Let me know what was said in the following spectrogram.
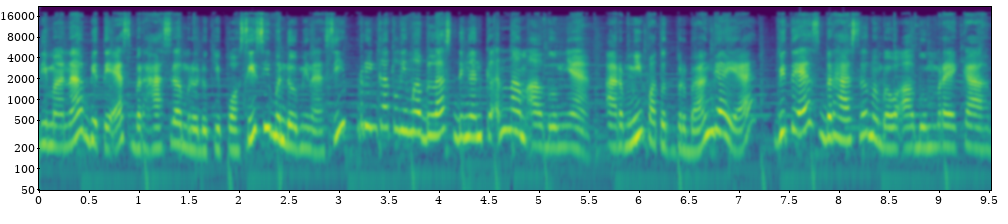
di mana BTS berhasil menduduki posisi mendominasi peringkat 15 dengan keenam albumnya. ARMY patut berbangga ya. BTS berhasil membawa album mereka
